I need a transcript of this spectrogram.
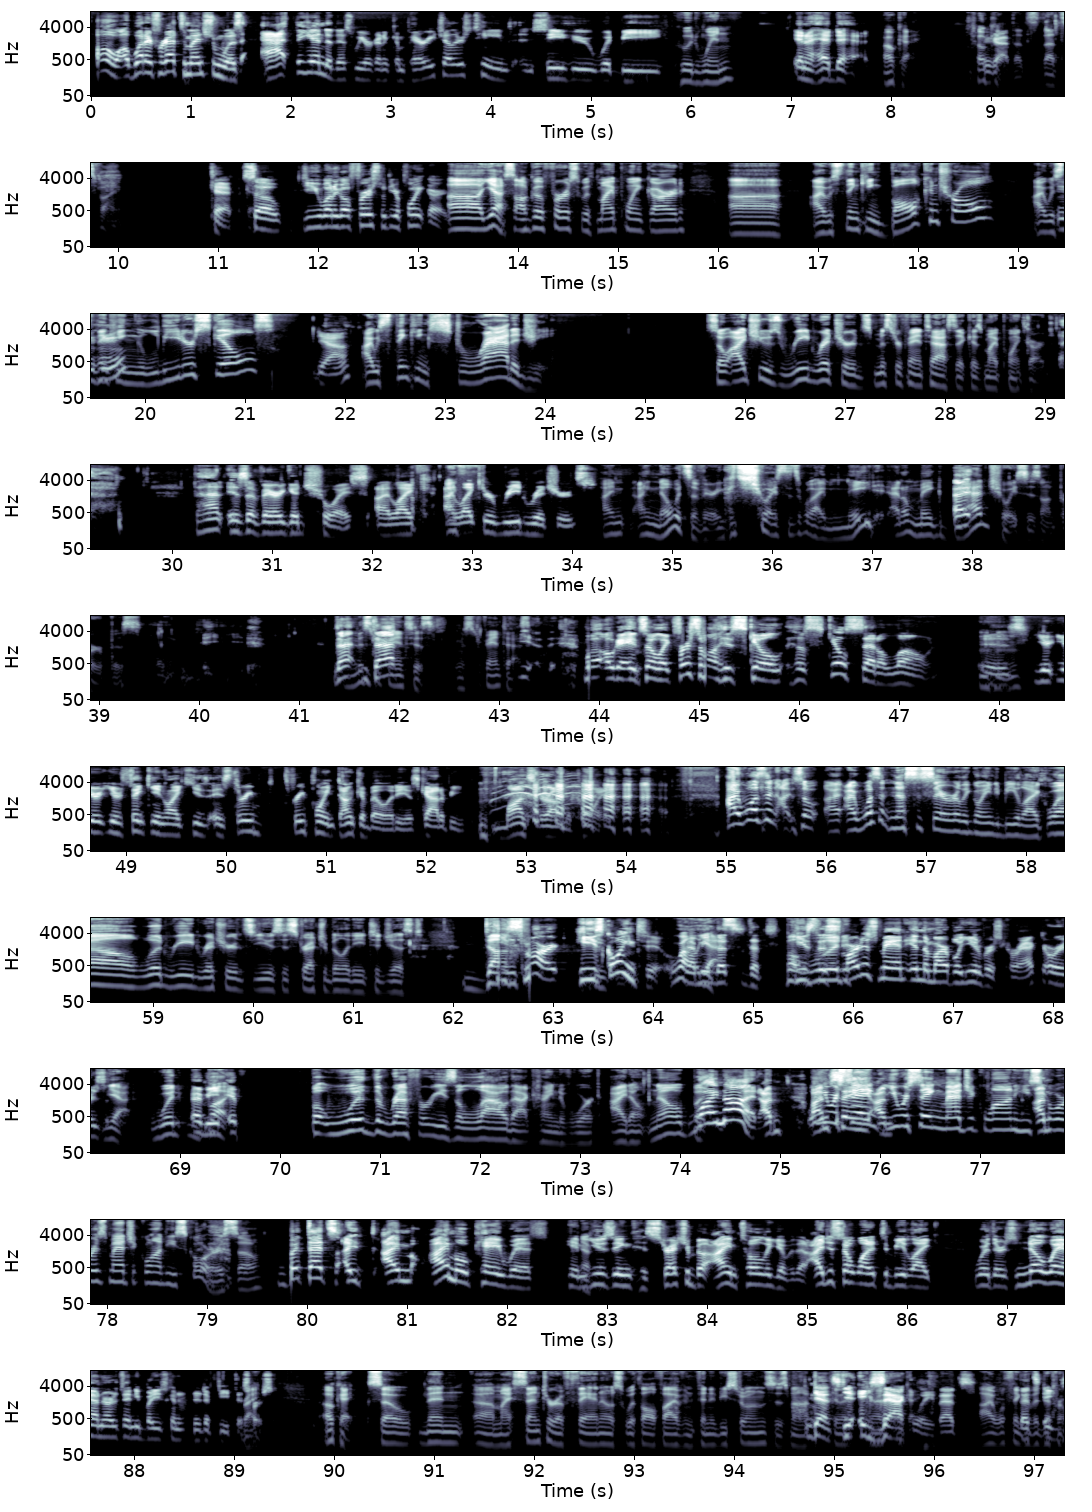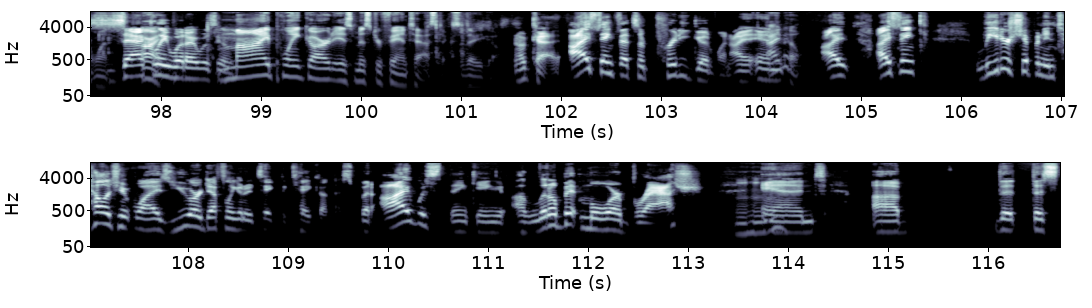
oh, uh, what I forgot to mention was at the end of this, we are going to compare each other's teams and see who would be Who'd win? in a head to head. Okay. Okay, Okay. that's that's fine. Okay. So, do you want to go first with your point guard? Uh, yes, I'll go first with my point guard. Uh, I was thinking ball control. I was Mhm. thinking leader skills. yeah. I was thinking strategy. So I choose Reed Richards, Mr. Fantastic, as my point guard. That is a very good choice. I like I I- like your Reed Richards. I I know it's a very good choice. That's why I made it. I don't make I- bad choices on purpose. That Mr. that Fantastic. Mr. Fantastic. well, okay. And so, like, first of all, his skill his skill set alone Mhm. is you're, you're you're thinking like his his three three point dunk ability has got to be monster on the point. I wasn't so I, I wasn't necessarily going to be like, well, would Reed Richards use his stretchability to just dunk? He's smart. He's going to. Well, I mean, yes. that's that's But he's the would- smartest man in the Marvel universe, correct? Or is yeah, would I mean, but, if but would the referees allow that kind of work? I don't know. But why not? I'm Well, I'm you were saying, saying, I'm, you were saying magic wand he I'm- scores, magic wand he scores. So but that's I I'm I'm okay with him Okay. using his stretchability. I am totally good with it. I just don't want it to be like where there's no way on earth anybody's going to defeat this Right. person. okay, so then uh, my center of Thanos with all five Infinity Stones is not. Yes, gonna- yeah, okay. exactly. That's I will think of a different one. exactly All what I was. right. My point guard is Mr. Fantastic. So there you go. okay, I think that's a pretty good one. I and I know. I I think leadership and intelligent wise, you are definitely going to take the cake on this. But I was thinking a little bit more brash, Mhm. and uh, the the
